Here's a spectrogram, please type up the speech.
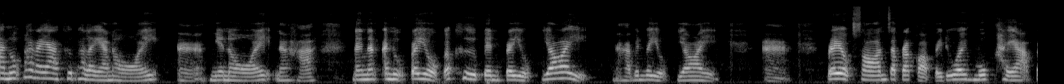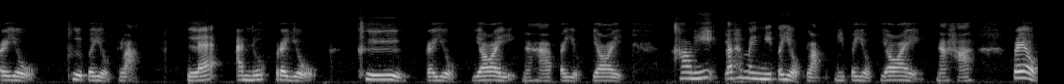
อนุภรรยาคือภรรยาน้อยอ่าเมียน้อยนะคะ ดังนั้นอนุประโยคก็คือเป็นประโยคย่อยนะคะ เป็นประโยคย่อยอ่าประโยคซ้อนจะประกอบไปด้วยมุขยะประโยคคือประโยคหลัก และอนุประโยคคือประโยคย่อยนะคะ ประโยคย่อยคราวนี้แล้วทำไมมีประโยคหลักมีประโยคย่อยนะคะ ประโยค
